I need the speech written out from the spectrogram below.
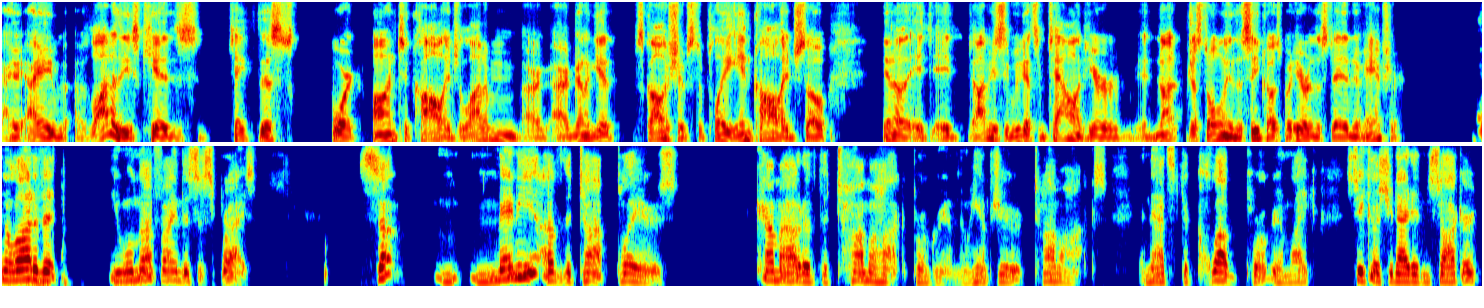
I, a lot of these kids take this sport on to college. A lot of them are, are going to get scholarships to play in college. So you know, it, it obviously we got some talent here, not just only in the Seacoast, but here in the state of New Hampshire. And a lot of it, you will not find this a surprise. Some many of the top players come out of the Tomahawk program, New Hampshire Tomahawks, and that's the club program, like Seacoast United in soccer.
